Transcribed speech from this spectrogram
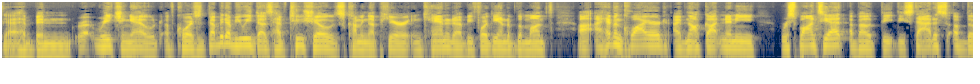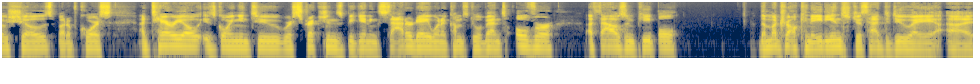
have been re- reaching out. Of course, WWE does have two shows coming up here in Canada before the end of the month. Uh, I have inquired; I've not gotten any response yet about the the status of those shows. But of course, Ontario is going into restrictions beginning Saturday when it comes to events over a thousand people. The Montreal Canadiens just had to do a. Uh,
